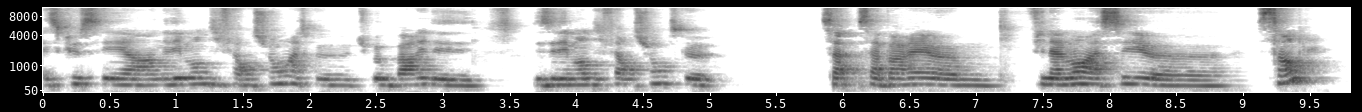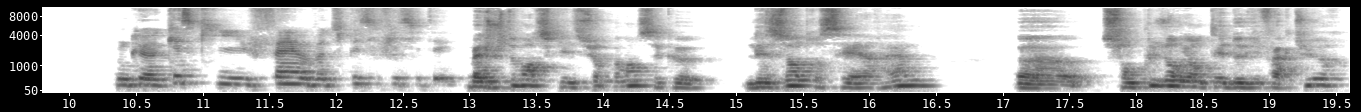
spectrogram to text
Est-ce que c'est un élément de différenciation Est-ce que tu peux me parler des, des éléments de différenciation Parce que ça, paraît finalement assez simple donc, euh, qu'est-ce qui fait votre spécificité? Ben Justement, ce qui est surprenant, c'est que les autres CRM euh, sont plus orientés de vie facture,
